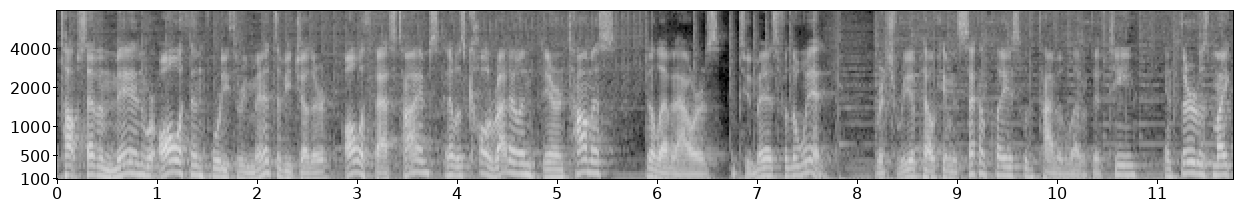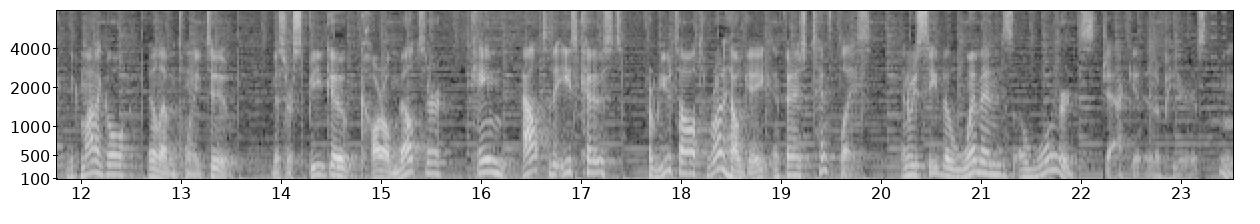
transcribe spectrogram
The top seven men were all within 43 minutes of each other, all with fast times, and it was Colorado and Darren Thomas in 11 hours and 2 minutes for the win. Rich Riopel came in second place with a time of 11.15, and third was Mike McMonigal at 11.22. Mr. Speedgoat Karl Meltzer came out to the East Coast from Utah to run Hellgate and finished 10th place, and received a women's awards jacket, it appears. Hmm,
